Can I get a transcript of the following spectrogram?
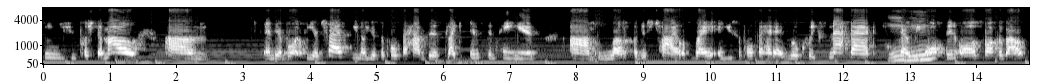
soon as you push them out, um, and they're brought to your chest, you know, you're supposed to have this like instantaneous um, love for this child, right? And you're supposed to have that real quick snapback mm-hmm. that we mm-hmm. often all talk about,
